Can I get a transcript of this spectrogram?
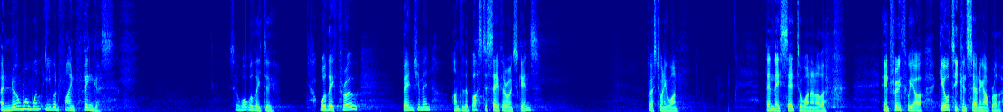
and no one will even find fingers so, what will they do? Will they throw Benjamin under the bus to save their own skins? Verse 21 Then they said to one another, In truth, we are guilty concerning our brother,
